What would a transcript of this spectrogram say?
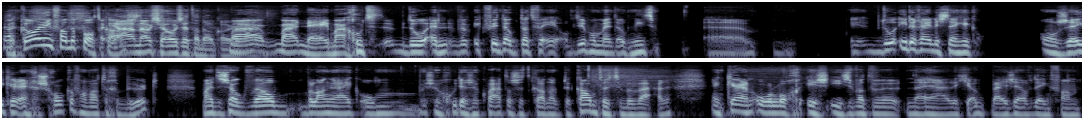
de koning van de podcast. Ja, nou zo is het dan ook. alweer. Maar, maar nee, maar goed. Ik bedoel, en ik vind ook dat we op dit moment ook niet. eh, ik bedoel, iedereen is denk ik onzeker en geschrokken van wat er gebeurt. Maar het is ook wel belangrijk om zo goed en zo kwaad als het kan ook de kanten te bewaren. En kernoorlog is iets wat we, nou ja, dat je ook bij jezelf denkt van.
